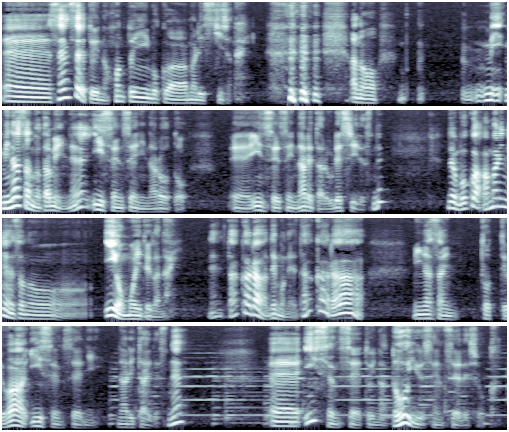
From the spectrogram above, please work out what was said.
えー先生というのは本当に僕はあまり好きじゃない。あのみ皆さんのためにねいい先生になろうと、えーいい先生になれたら嬉しいですね。でも僕はあまりねそのいい思い出がない、ね、だからでもねだから皆さんにとってはいい先生になりたいですね。えーいい先生というのはどういう先生でしょうか？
